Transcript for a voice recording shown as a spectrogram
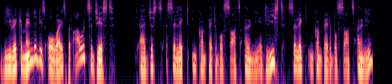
The recommended is always, but I would suggest uh, just select incompatible sites only. At least select incompatible sites only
